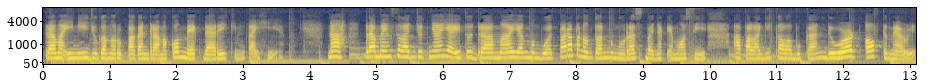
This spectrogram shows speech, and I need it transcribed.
Drama ini juga merupakan drama comeback dari Kim Tae Hee. Nah, drama yang selanjutnya yaitu drama yang membuat para penonton menguras banyak emosi, apalagi kalau bukan The World of the Married.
